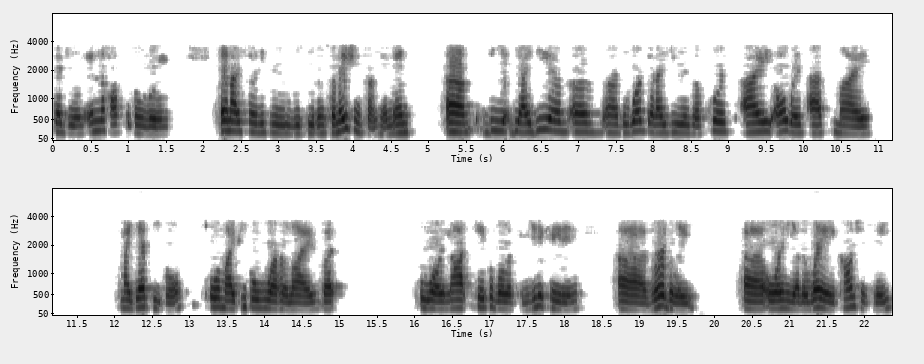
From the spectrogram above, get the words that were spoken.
bedroom, in the hospital room. And I started to receive information from him. And, um, the, the idea of, of, uh, the work that I do is, of course, I always ask my, my dead people or my people who are alive, but who are not capable of communicating, uh, verbally, uh, or any other way consciously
